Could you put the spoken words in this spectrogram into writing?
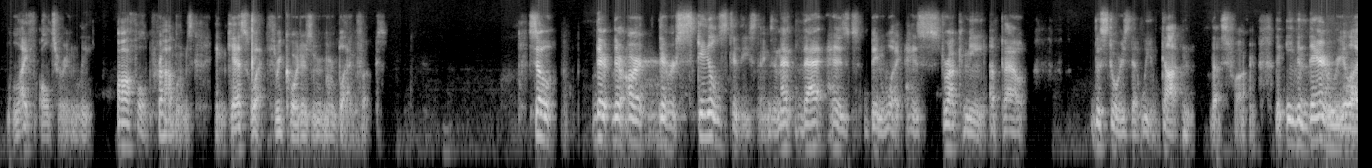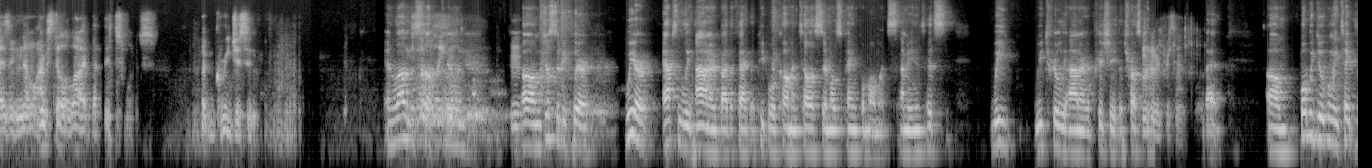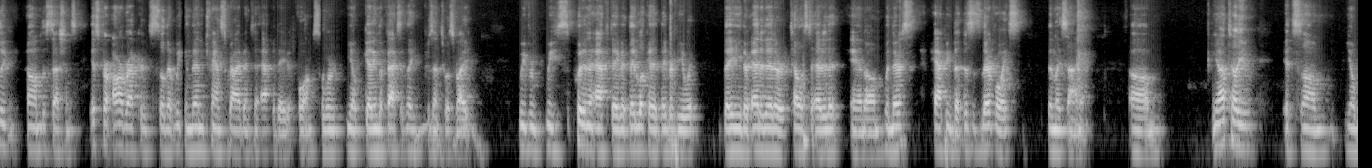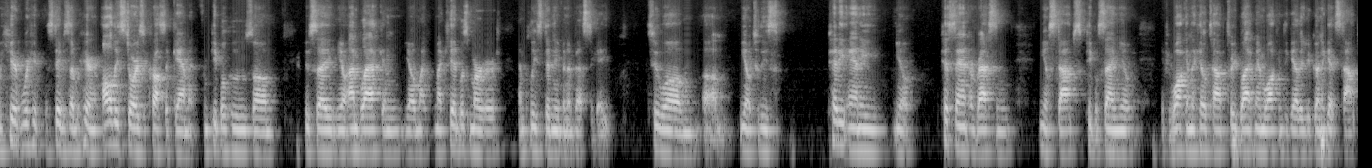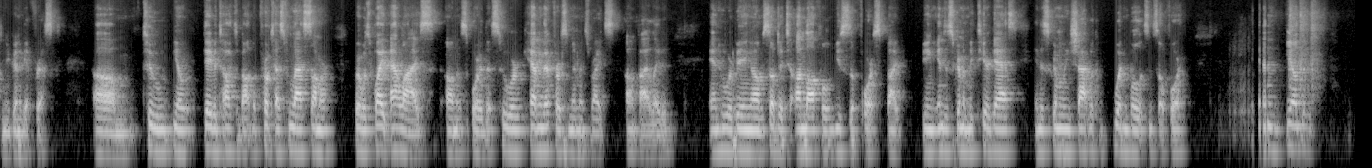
life alteringly awful problems. And guess what? Three quarters of them are black folks. So there there are there are scales to these things, and that that has been what has struck me about the stories that we've gotten thus far. That even they're realizing, no, I'm still alive, but this was egregious and And a lot of the stuff, Carolyn, um, just to be clear, we are absolutely honored by the fact that people will come and tell us their most painful moments. I mean, it's, it's we we truly honor and appreciate the trust 100%. that. Um, what we do when we take the um, the sessions is for our records, so that we can then transcribe into affidavit form. So we're you know getting the facts that they present to us right. We we put in an affidavit. They look at it. They review it. They either edit it or tell us to edit it. And um, when they're happy that this is their voice, then they sign it. Um, you know, I'll tell you, it's um, you know, we hear we're here, as David said, we're hearing all these stories across the gamut from people who's um, who say, you know, I'm black and you know my my kid was murdered and police didn't even investigate, to um, um you know, to these petty Annie, you know, pissant arrests and you know stops. People saying, you know, if you walk in the hilltop, three black men walking together, you're going to get stopped and you're going to get frisked um, to, you know, David talked about the protest from last summer, where it was white allies um, in support of this who were having their First Amendment rights um, violated and who were being um, subject to unlawful uses of force by being indiscriminately tear gassed, indiscriminately shot with wooden bullets and so forth. And, you know, the,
